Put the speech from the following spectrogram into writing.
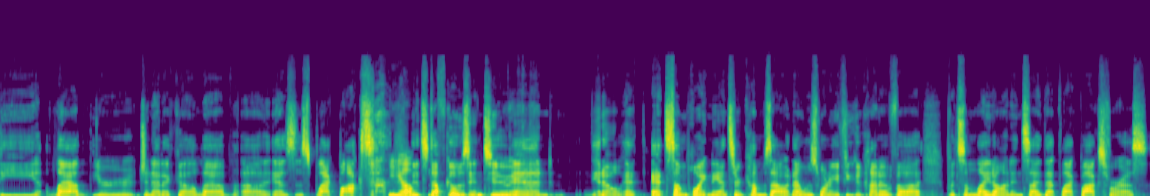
the lab, your genetic uh, lab, uh, as this black box yep. that stuff goes into, and you know, at, at some point an answer comes out. And I was wondering if you could kind of uh, put some light on inside that black box for us.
